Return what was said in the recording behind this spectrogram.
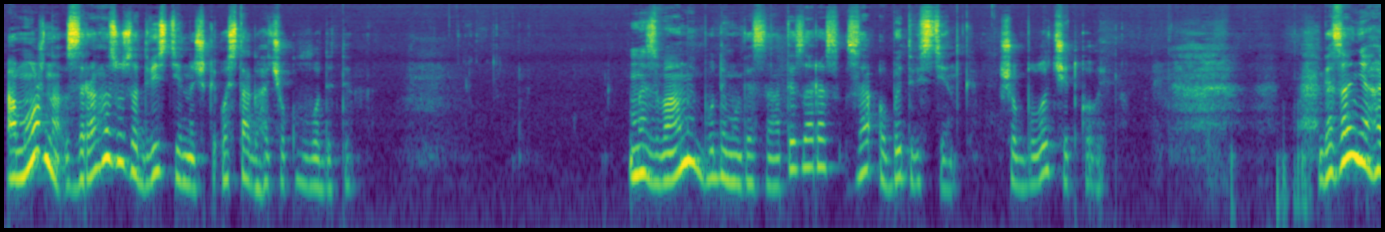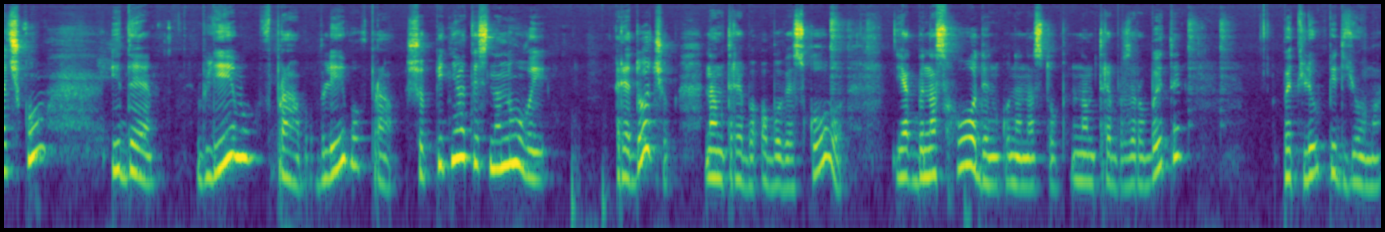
а можна зразу за дві стіночки. Ось так гачок вводити. Ми з вами будемо в'язати зараз за обидві стінки, щоб було чітко видно. В'язання гачком іде вліво, вправо, вліво, вправо. Щоб піднятися на новий рядочок, нам треба обов'язково, якби на сходинку на наступну, нам треба зробити петлю підйома.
